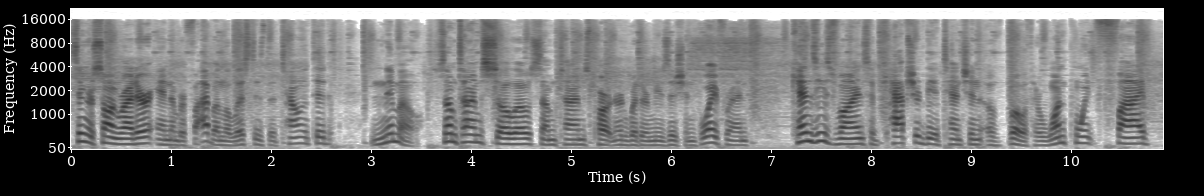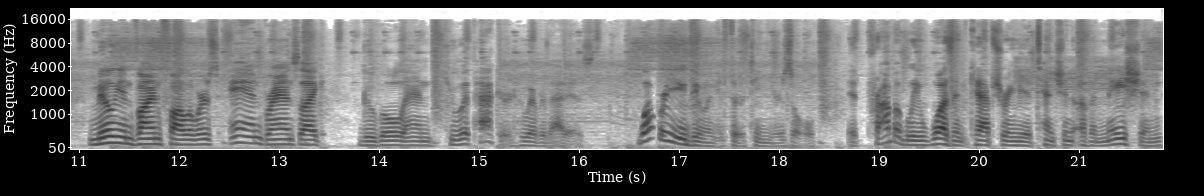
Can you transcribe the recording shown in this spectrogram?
Singer-songwriter and number five on the list is the talented Nimmo. Sometimes solo, sometimes partnered with her musician boyfriend, Kenzie's vines have captured the attention of both her 1.5 million Vine followers and brands like Google and Hewlett Packard, whoever that is. What were you doing at 13 years old? It probably wasn't capturing the attention of a nation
